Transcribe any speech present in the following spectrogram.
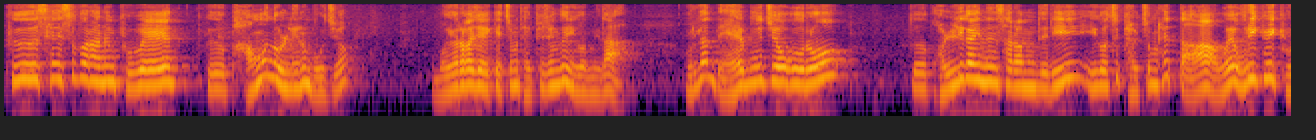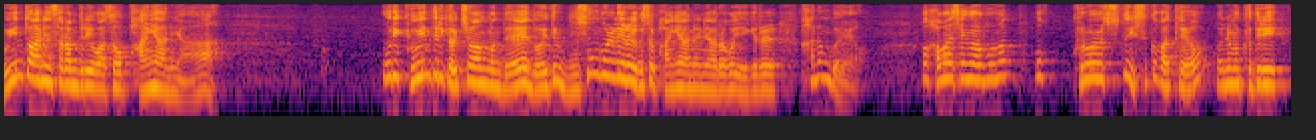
그 세습을 하는 교회의 그 방어 논리는 뭐죠? 뭐 여러 가지가 있겠지만 대표적인 건 이겁니다. 우리가 내부적으로 그 권리가 있는 사람들이 이것을 결정을 했다. 왜 우리 교회 교인도 아닌 사람들이 와서 방해하느냐? 우리 교인들이 결정한 건데 너희들이 무슨 권리로 이것을 방해하느냐라고 얘기를 하는 거예요. 어, 가만히 생각해 보면 뭐 그럴 수도 있을 것 같아요. 왜냐면 그들이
